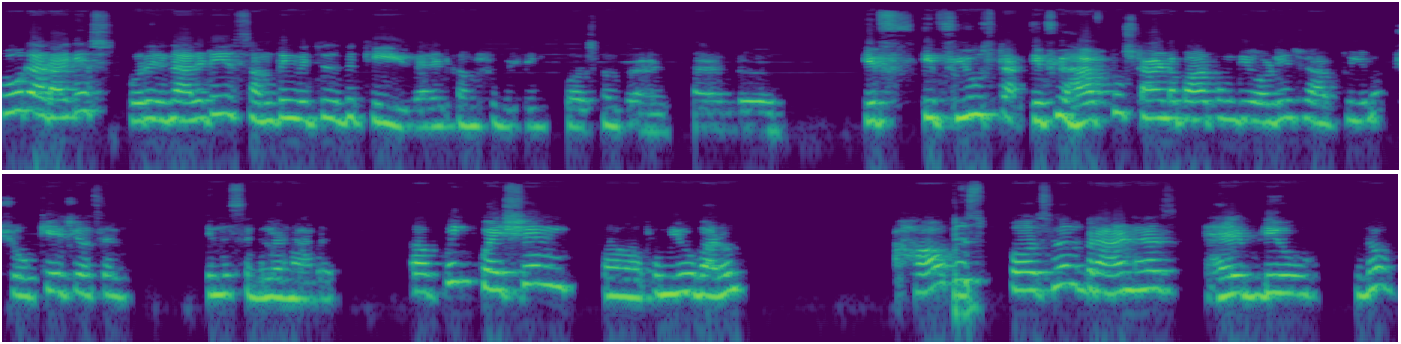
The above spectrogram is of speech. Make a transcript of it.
so that I guess originality is something which is the key when it comes to building personal brand. And uh, if if you sta- if you have to stand apart from the audience, you have to you know showcase yourself in a similar manner. A quick question uh, from you, Varun. How this personal brand has helped you, you know,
